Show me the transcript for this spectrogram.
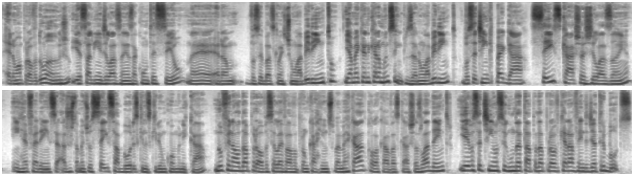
Era uma prova do anjo, e essa linha de lasanhas aconteceu, né? Era você basicamente tinha um labirinto, e a mecânica era muito simples, era um labirinto. Você tinha que pegar seis caixas de lasanha, em referência a justamente os seis sabores que eles queriam comunicar. No final da prova, você levava para um carrinho de supermercado, colocava as caixas lá dentro, e aí você tinha a segunda etapa da prova, que era a venda de atributos.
